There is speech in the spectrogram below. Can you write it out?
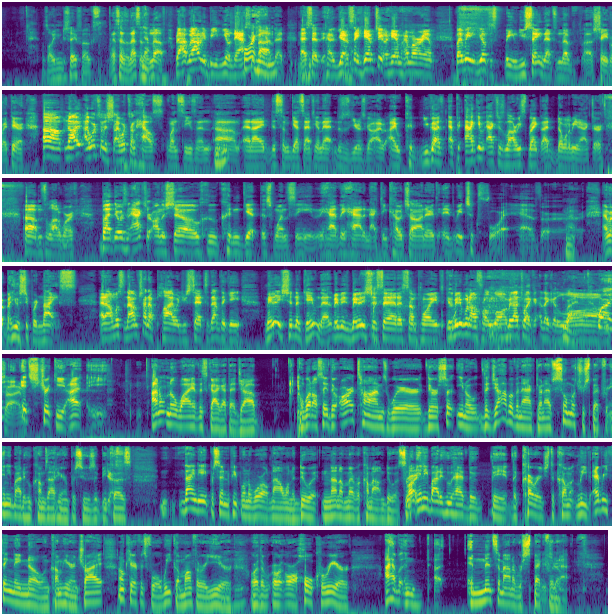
That's all you need to say, folks. That says that says Yeah. enough. But I, but I don't even be you know nasty Or about him. that. That says yeah, say him too, him, him, or him. But I mean, you have to. I mean, you saying that's enough uh, shade right there. Um, no, I, I worked on a sh- I worked on House one season, Mm-hmm. um, and I did some guest acting on that. This was years ago. I, I could you guys. I give actors a lot of respect. I don't want to be an actor. Um, it's a lot of work. But there was an actor on the show who couldn't get this one scene. They had they had an acting coach on. and It, it took forever. And, but he was super nice. And I almost now I'm trying to apply what you said to them, thinking maybe they shouldn't have gave given that. Maybe maybe they should have said at some point because maybe it went on for a long. I mean, that's like like a long well, time. it's tricky. I I don't know why this guy got that job. What I'll say, there are times where there are certain, you know, the job of an actor, and I have so much respect for anybody who comes out here and pursues it because 98% of the people in the world now want to do it, and none of them ever come out and do it. So Right. anybody who had the, the, the courage to come, leave everything they know and come here and try it, I don't care if it's for a week, a month, or a year, Mm-hmm. or, the, or, or a whole career, I have an uh, immense amount of respect for that.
